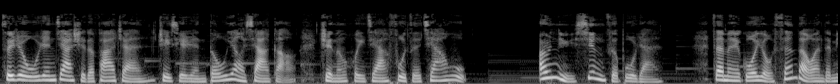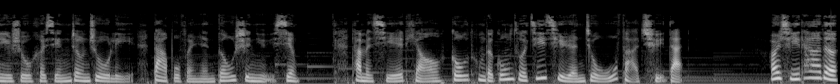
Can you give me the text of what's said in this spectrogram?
随着无人驾驶的发展，这些人都要下岗，只能回家负责家务，而女性则不然。在美国，有三百万的秘书和行政助理，大部分人都是女性，他们协调沟通的工作机器人就无法取代，而其他的，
